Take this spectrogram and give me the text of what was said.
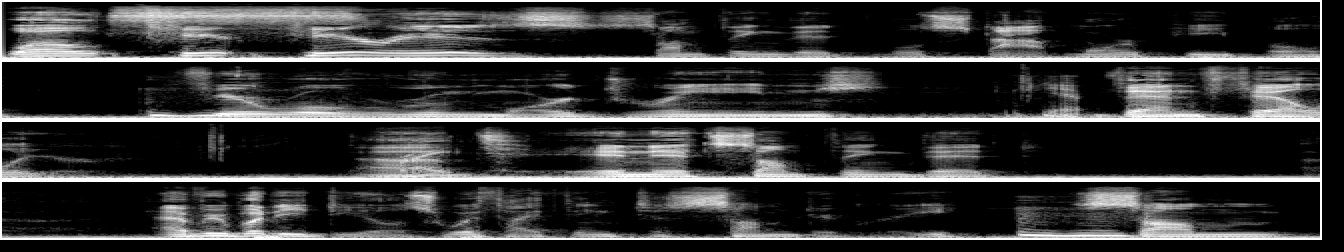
Well, fear, fear is something that will stop more people. Fear will ruin more dreams Yep. than failure. Uh, Right. And it's something that uh, everybody deals with, I think, to some degree. Some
